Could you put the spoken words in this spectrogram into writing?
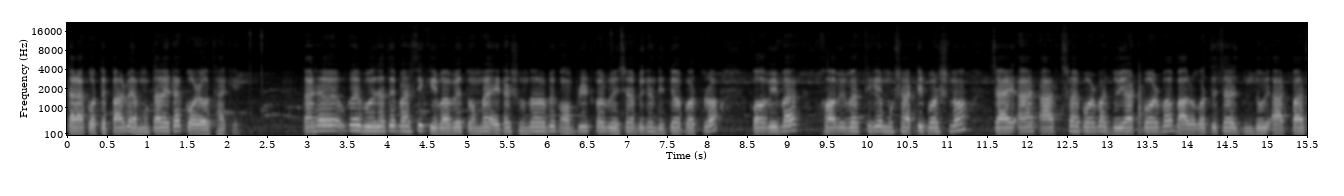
তারা করতে পারবে এবং তারা এটা করেও থাকে। আশা করে বোঝাতে পারছি কীভাবে তোমরা এটা সুন্দরভাবে কমপ্লিট করবে। হিসাব বিজ্ঞান দ্বিতীয় পত্র, ক বিভাগ, খ বিভাগ থেকে মোট ষাটটি প্রশ্ন, চার আট আট ছয় পড়বা, দুই আট পড়বা ভালো করতে চাই দুই আট পাঁচ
